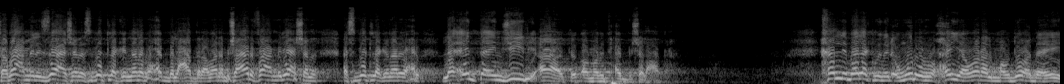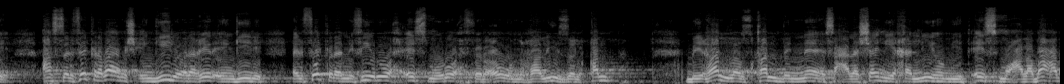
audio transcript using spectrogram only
طب أعمل إزاي عشان أثبت لك إن أنا بحب العذراء؟ وأنا مش عارف أعمل إيه عشان أثبت لك إن أنا بحب. لا أنت إنجيلي. آه تبقى ما بتحبش العذراء. خلي بالك من الأمور الروحية ورا الموضوع ده إيه؟ أصل الفكرة بقى مش إنجيلي ولا غير إنجيلي. الفكرة إن في روح اسمه روح فرعون غليظ القلب. بيغلظ قلب الناس علشان يخليهم يتقسموا على بعض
